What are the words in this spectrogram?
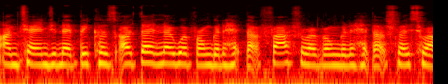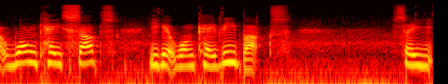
I'm changing it because I don't know whether I'm going to hit that fast or whether I'm going to hit that slow. So at 1k subs, you get 1k V-Bucks. So you,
